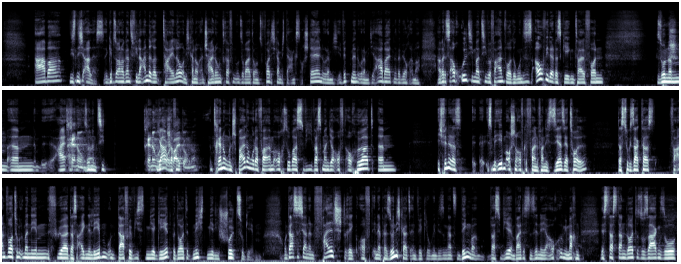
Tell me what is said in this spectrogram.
Aber sie ist nicht alles. Es gibt auch noch ganz viele andere Teile und ich kann auch Entscheidungen treffen und so weiter und so fort. Ich kann mich der Angst auch stellen oder mich ihr widmen oder mit ihr arbeiten oder wie auch immer. Aber das ist auch ultimative Verantwortung und es ist auch wieder das Gegenteil von so einem ähm, Trennung, so einem ne? Trennung ja, oder, oder Spaltung, ne? Trennung und Spaltung oder vor allem auch sowas wie, was man ja oft auch hört, ähm, ich finde, das ist mir eben auch schon aufgefallen, fand ich sehr, sehr toll, dass du gesagt hast, Verantwortung übernehmen für das eigene Leben und dafür, wie es mir geht, bedeutet nicht, mir die Schuld zu geben. Und das ist ja ein Fallstrick oft in der Persönlichkeitsentwicklung, in diesem ganzen Ding, was wir im weitesten Sinne ja auch irgendwie machen, ist, dass dann Leute so sagen, so,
